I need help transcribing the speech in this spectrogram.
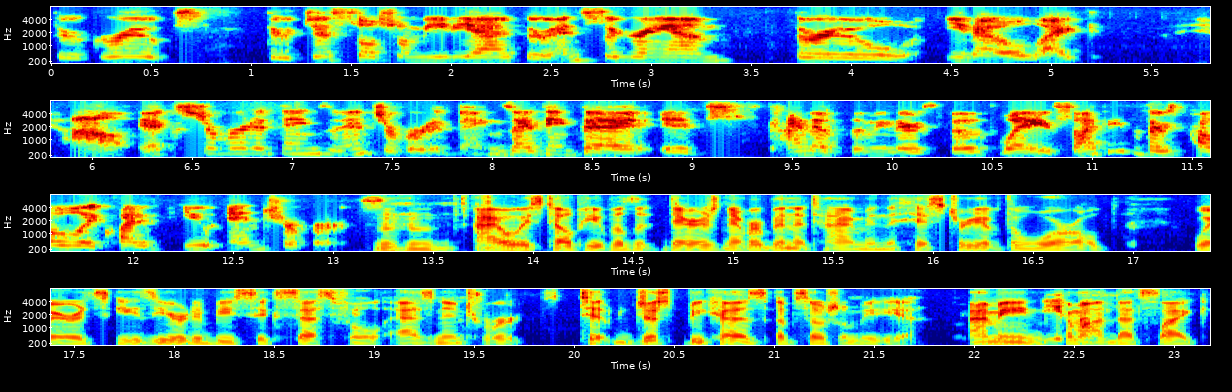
through groups, through just social media, through Instagram, through, you know, like out extroverted things and introverted things. I think that it's kind of, I mean, there's both ways. So I think that there's probably quite a few introverts. Mm-hmm. I always tell people that there has never been a time in the history of the world where it's easier to be successful as an introvert t- just because of social media. I mean, yeah. come on, that's like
